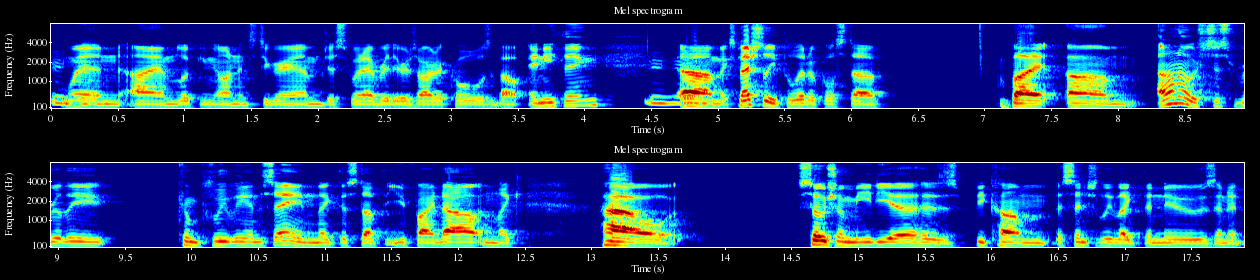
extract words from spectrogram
Mhm. when I'm looking on Instagram, just whenever there's articles about anything hmm um, especially political stuff. But um, I don't know. It's just really completely insane, like the stuff that you find out, and like how social media has become essentially like the news, and it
